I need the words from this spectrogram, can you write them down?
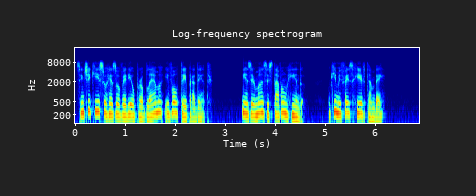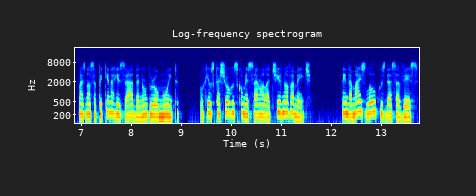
Senti que isso resolveria o problema e voltei para dentro. Minhas irmãs estavam rindo, o que me fez rir também. Mas nossa pequena risada não durou muito, porque os cachorros começaram a latir novamente. Ainda mais loucos dessa vez.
